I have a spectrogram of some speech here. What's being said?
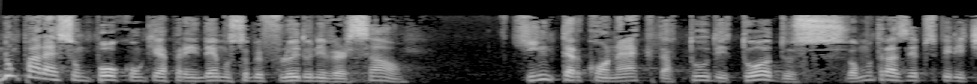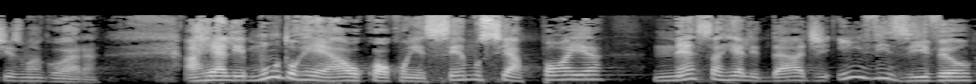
Não parece um pouco com o que aprendemos sobre o fluido universal? Que interconecta tudo e todos? Vamos trazer para o Espiritismo agora. O mundo real, qual conhecemos, se apoia nessa realidade invisível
